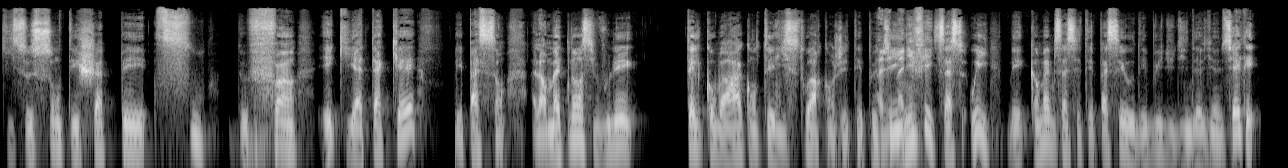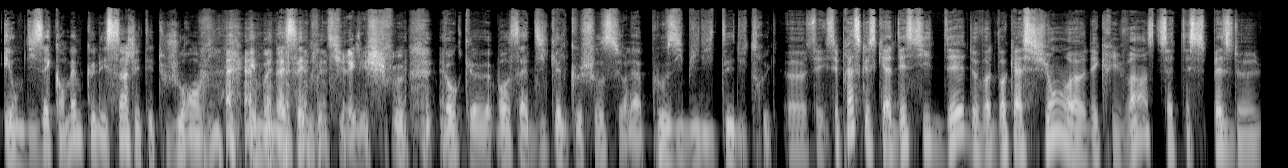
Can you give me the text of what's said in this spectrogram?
qui se sont échappés fous de faim et qui attaquaient les passants. Alors maintenant, si vous voulez, tel qu'on m'a raconté l'histoire quand j'étais Elle est petit, magnifique. ça oui, mais quand même, ça s'était passé au début du 19e siècle et, et on me disait quand même que les singes étaient toujours en vie et menaçaient de me tirer les cheveux. Donc, euh, bon, ça dit quelque chose sur la plausibilité du truc. Euh, c'est presque ce qui a décidé de votre vocation euh, d'écrivain, cette espèce de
